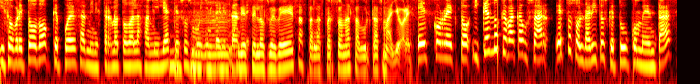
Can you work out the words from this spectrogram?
y sobre todo que puedes administrarlo a toda la familia, que eso es muy interesante. Desde los bebés hasta las personas adultas mayores. Es correcto. ¿Y qué es lo que va a causar estos soldaditos que tú comentas?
